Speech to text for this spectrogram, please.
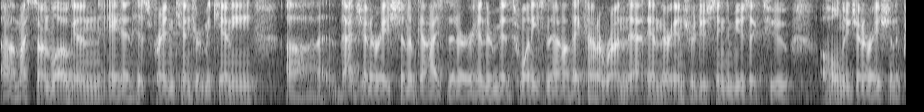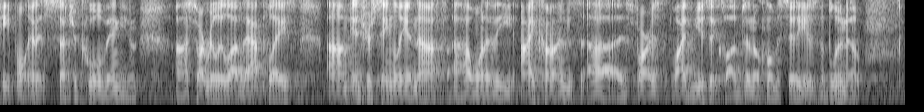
uh, my son Logan and his friend Kendrick McKinney, uh, that generation of guys that are in their mid 20s now, they kind of run that and they're introducing the music to a whole new generation of people. And it's such a cool venue. Uh, so I really love that place. Um, interestingly enough, uh, one of the icons uh, as far as live music clubs in Oklahoma City is the Blue Note.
